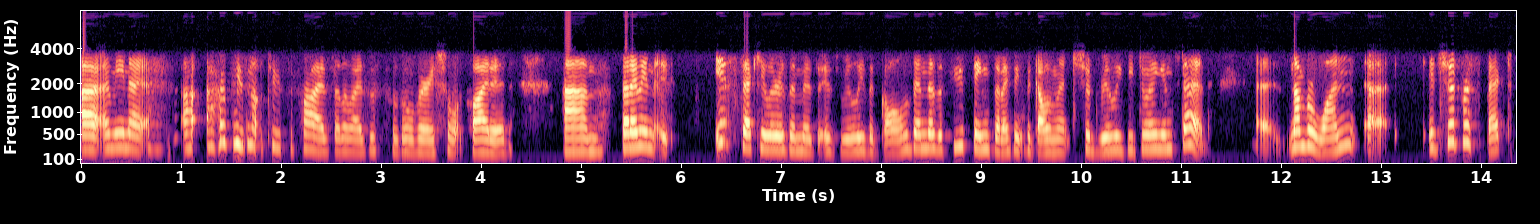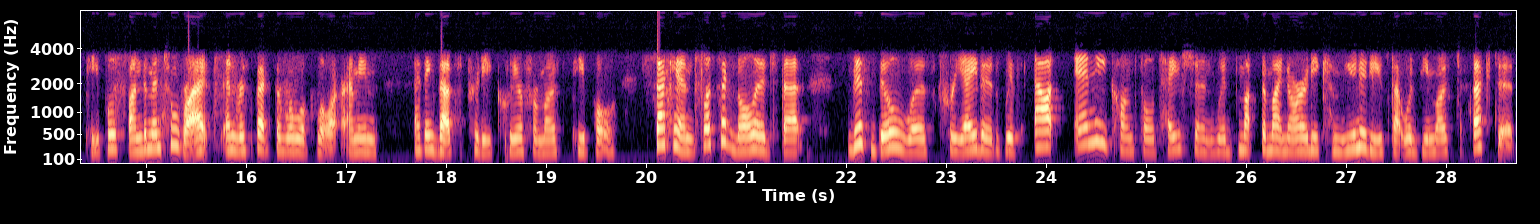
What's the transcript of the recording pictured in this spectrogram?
Uh, I mean, I, I hope he's not too surprised. Otherwise, this was all very short-sighted. Um, but I mean, if secularism is, is really the goal, then there's a few things that I think the government should really be doing instead. Uh, number one, uh, it should respect people's fundamental rights and respect the rule of law. I mean, I think that's pretty clear for most people. Second, let's acknowledge that this bill was created without any consultation with the minority communities that would be most affected.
